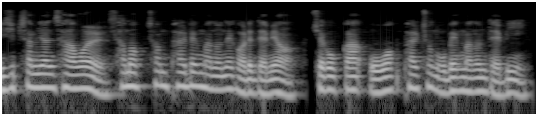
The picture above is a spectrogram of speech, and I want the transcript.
23년 4월 3억 1,800만원에 거래되며 최고가 5억 8,500만원 대비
